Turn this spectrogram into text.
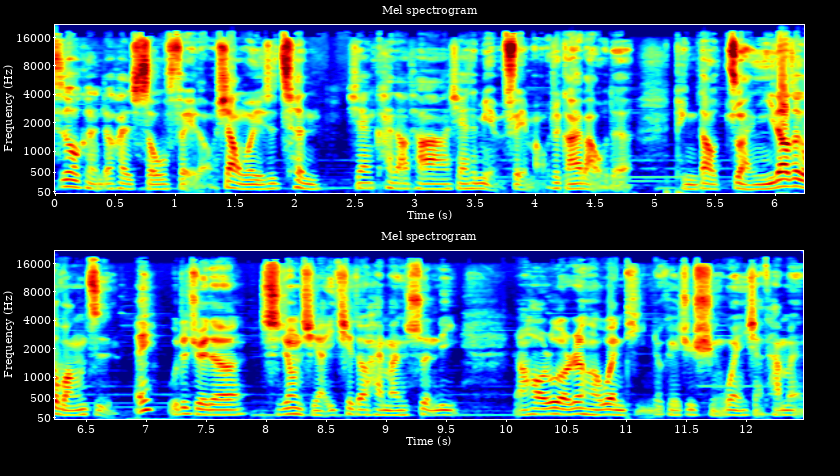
之后可能就要开始收费了，像我也是趁现在看到它现在是免费嘛，我就赶快把我的频道转移到这个网址，诶，我就觉得使用起来一切都还蛮顺利。然后如果有任何问题，你就可以去询问一下他们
